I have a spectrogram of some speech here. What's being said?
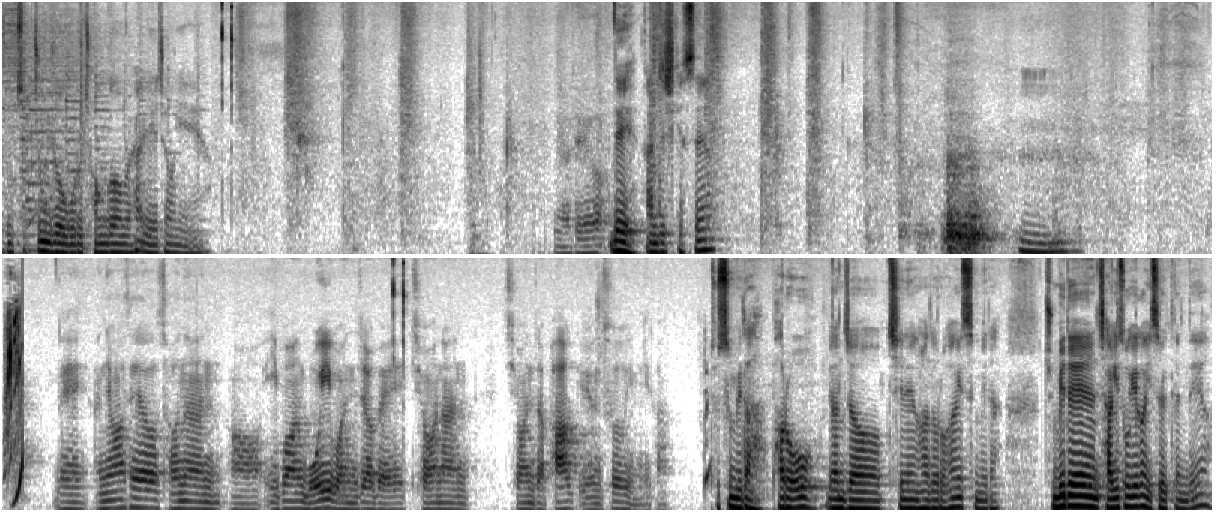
좀 집중적으로 점검을 할 예정이에요. 안녕하세요 네, 앉으시겠어요? 네 안녕하세요 저는 어, 이번 모의 면접에 지원한 지원자 박윤수입니다 좋습니다. 바로 면접 진행하도록 하겠습니다. 준비된 자기소개가 있을 텐데요.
